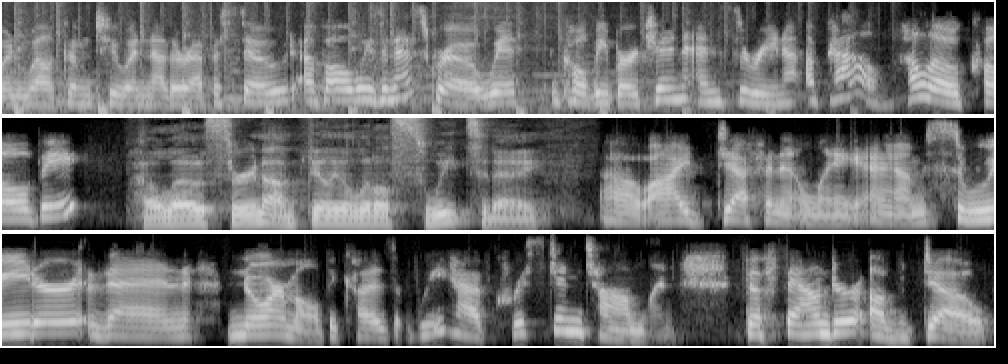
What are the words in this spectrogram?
and welcome to another episode of Always an Escrow with Colby Burchin and Serena Appel. Hello, Colby. Hello, Serena. I'm feeling a little sweet today. Oh, I definitely am sweeter than normal because we have Kristen Tomlan, the founder of Dough,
